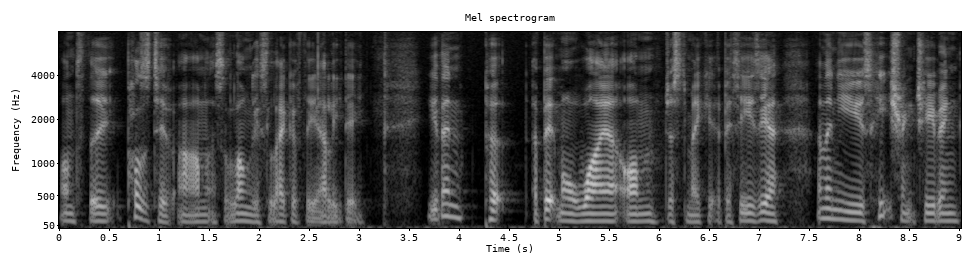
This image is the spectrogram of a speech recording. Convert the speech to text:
onto the positive arm, that's the longest leg of the LED. You then put a bit more wire on just to make it a bit easier and then you use heat shrink tubing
